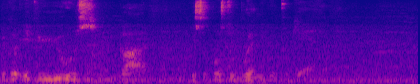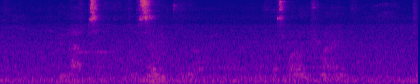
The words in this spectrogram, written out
Because if you use God, He's supposed to bring you together, not to send you to war. That's what I'm trying to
